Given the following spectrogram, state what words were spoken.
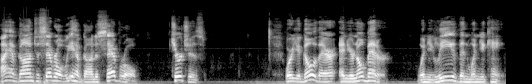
I have gone to several, we have gone to several churches where you go there and you're no better when you leave than when you came.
